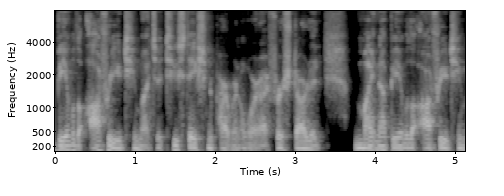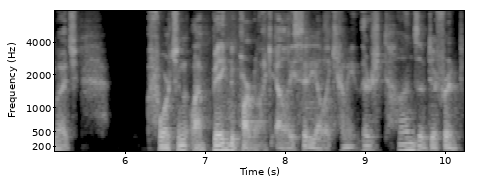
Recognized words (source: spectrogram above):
be able to offer you too much. A two station department where I first started might not be able to offer you too much. Fortunately, a big department like LA City, LA County, there's tons of different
